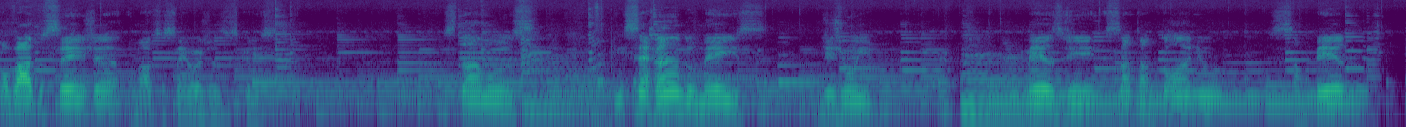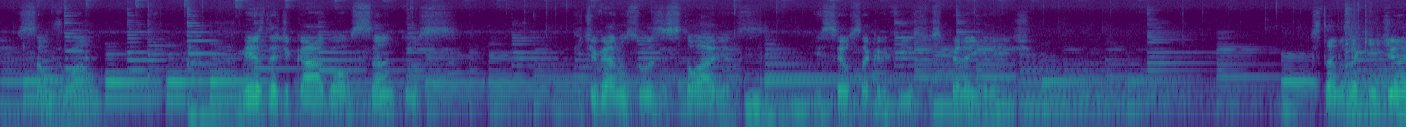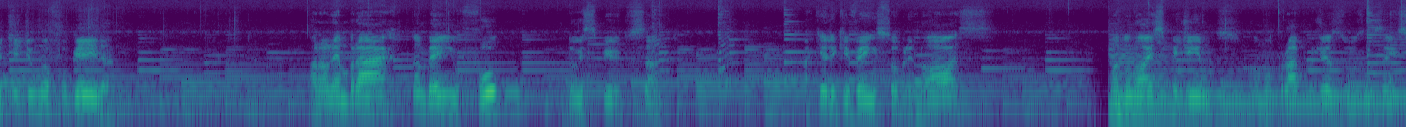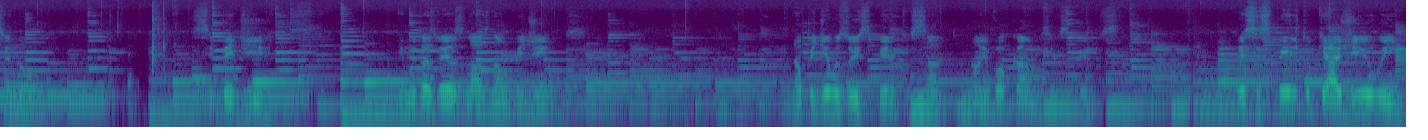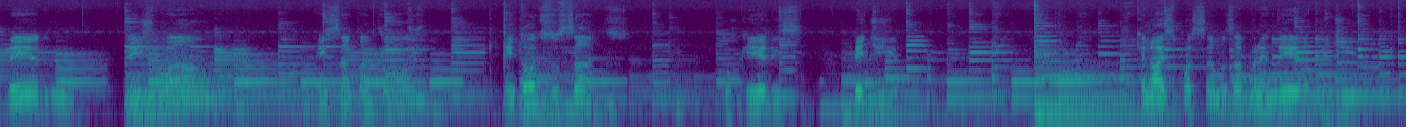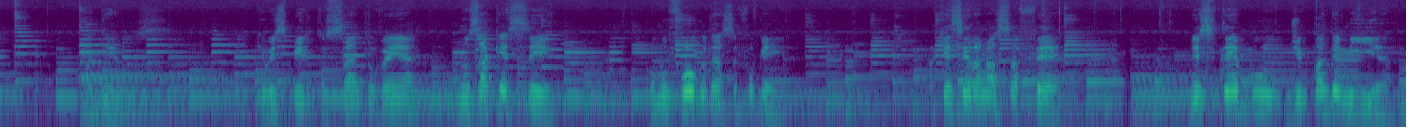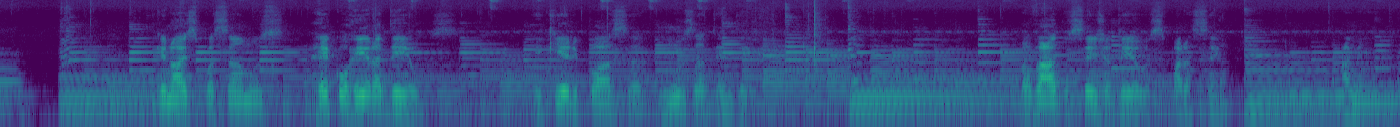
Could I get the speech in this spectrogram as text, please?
Louvado seja o nosso Senhor Jesus Cristo. Estamos encerrando o mês de junho, mês de Santo Antônio, São Pedro, São João, mês dedicado aos santos que tiveram suas histórias e seus sacrifícios pela Igreja. Estamos aqui diante de uma fogueira para lembrar também o fogo do Espírito Santo, aquele que vem sobre nós quando nós pedimos, como o próprio Jesus nos ensinou, se pedirdes, e muitas vezes nós não pedimos. Não pedimos o Espírito Santo, não invocamos o Espírito Santo. Esse Espírito que agiu em Pedro, em João, em Santo Antônio, em todos os santos, porque eles pediam. Que nós possamos aprender a pedir a Deus. Que o Espírito Santo venha nos aquecer, como o fogo dessa fogueira. Aquecer a nossa fé. Nesse tempo de pandemia, que nós possamos recorrer a Deus e que Ele possa nos atender. Louvado seja Deus para sempre. Amém.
